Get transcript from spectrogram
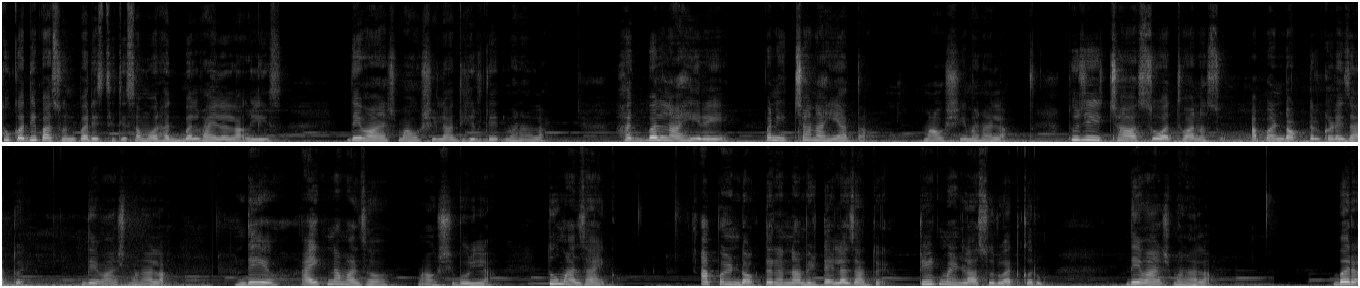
तू कधीपासून परिस्थितीसमोर हतबल व्हायला लागलीस? देवांश मावशीला धीर देत म्हणाला. हतबल नाही रे पण इच्छा नाही आता. मावशी म्हणाला. तुझी इच्छा असो अथवा नसो आपण डॉक्टरकडे जातोय. देवांश म्हणाला. देव ऐक ना माझं मावशी बोलला. तू माझं ऐक. आपण डॉक्टरांना भेटायला जातोय. ट्रीटमेंटला सुरुवात करू. देवांश म्हणाला. बरं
